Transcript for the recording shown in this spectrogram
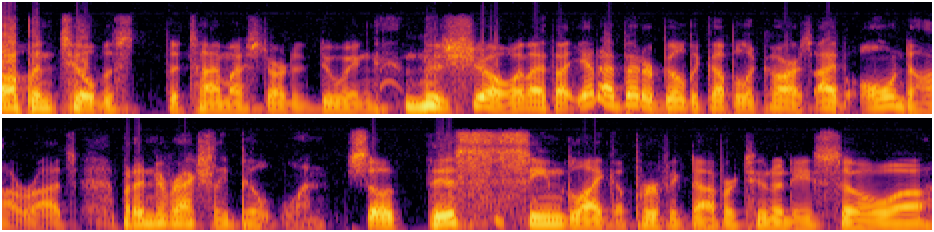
up until this, the time I started doing the show. And I thought, yeah, I better build a couple of cars. I've owned hot rods, but I've never actually built one. So this seemed like a perfect opportunity. So uh,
